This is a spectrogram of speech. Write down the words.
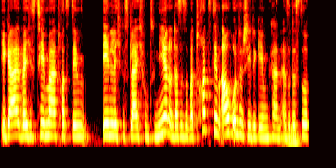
egal welches Thema, trotzdem ähnlich bis gleich funktionieren und dass es aber trotzdem auch Unterschiede geben kann. Also, dass du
